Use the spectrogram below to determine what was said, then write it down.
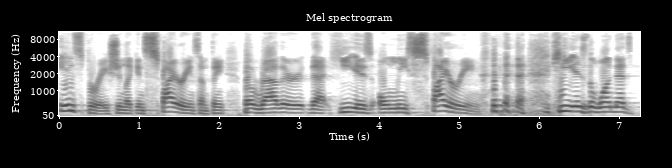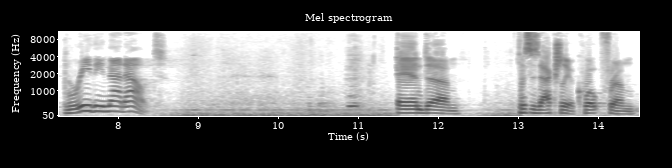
inspiration, like inspiring something, but rather that he is only spiring. he is the one that's breathing that out. And um, this is actually a quote from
